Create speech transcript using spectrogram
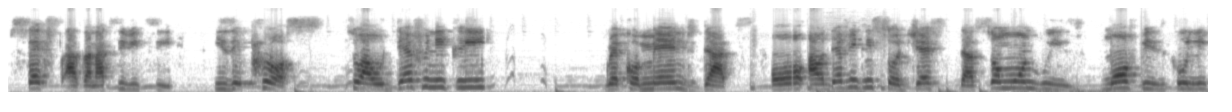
sex as an activity is a plus. So I would definitely recommend that, or I'll definitely suggest that someone who is more physically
